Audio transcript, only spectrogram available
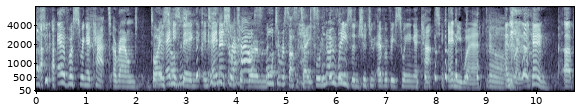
you should ever swing a cat around by resuscitate- anything in any sort of room. or to resuscitate. For no reason should you ever be swinging a cat anywhere. anyway, again, uh,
